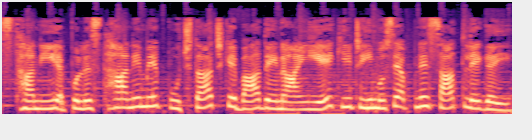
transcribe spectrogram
स्थानीय पुलिस थाने में पूछताछ के बाद एनआईए की टीम उसे अपने साथ ले गई।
